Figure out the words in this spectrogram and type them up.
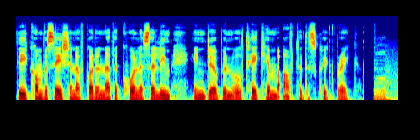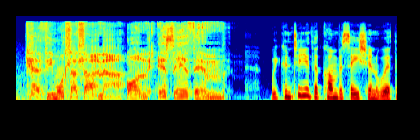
the conversation. I've got another caller, Salim in Durban. We'll take him after this quick break. Kathy Mohlahlana on SAFM. We continue the conversation with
